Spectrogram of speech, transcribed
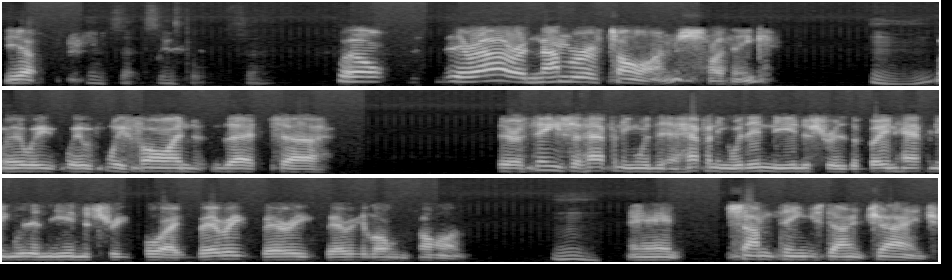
yeah. It's that simple. So. Well, there are a number of times, I think, Mm. where we, we, we find that uh, there are things that happening with happening within the industry that have been happening within the industry for a very, very, very long time, Mm. and some things don't change.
